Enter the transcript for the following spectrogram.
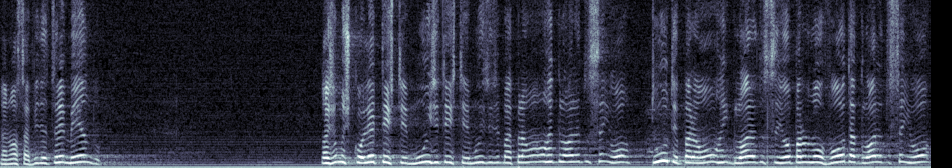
na nossa vida tremendo. Nós vamos colher testemunhos e testemunhos, mas para a honra e glória do Senhor. Tudo é para a honra e glória do Senhor, para o louvor da glória do Senhor.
